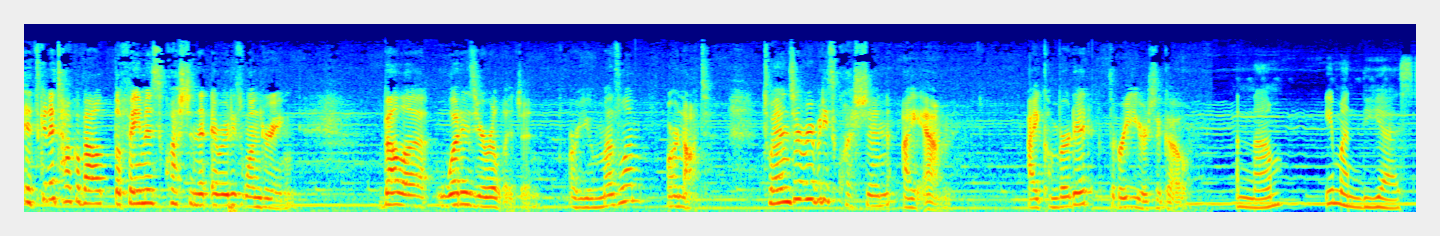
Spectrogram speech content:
It's to talk about the famous question that everybody's wondering. Bella, what is your religion? Are you Muslim or not? To answer everybody's question, I am. I converted three years ago. 6. Iman Diaz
